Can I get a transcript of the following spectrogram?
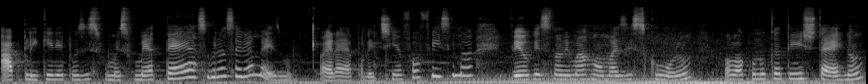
aplica e depois esfuma. Esfumei até a sobrancelha mesmo. Olha a paletinha fofíssima. Veio com esse tom de marrom mais escuro. Coloco no cantinho externo.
